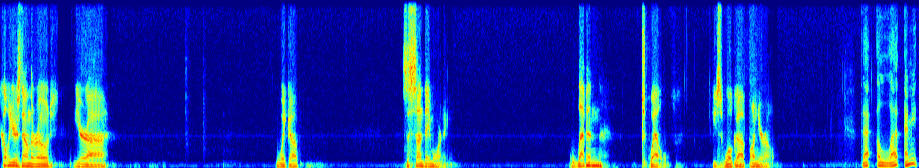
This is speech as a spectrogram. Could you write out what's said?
A couple years down the road, you're uh, you wake up. It's a Sunday morning. 11, 12. You just woke up on your own. That eleven any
